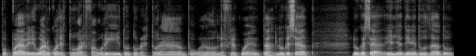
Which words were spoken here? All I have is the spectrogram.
Pues puede averiguar cuál es tu bar favorito, tu restaurante, pues bueno, dónde frecuentas, lo que sea. Lo que sea, él ya tiene tus datos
